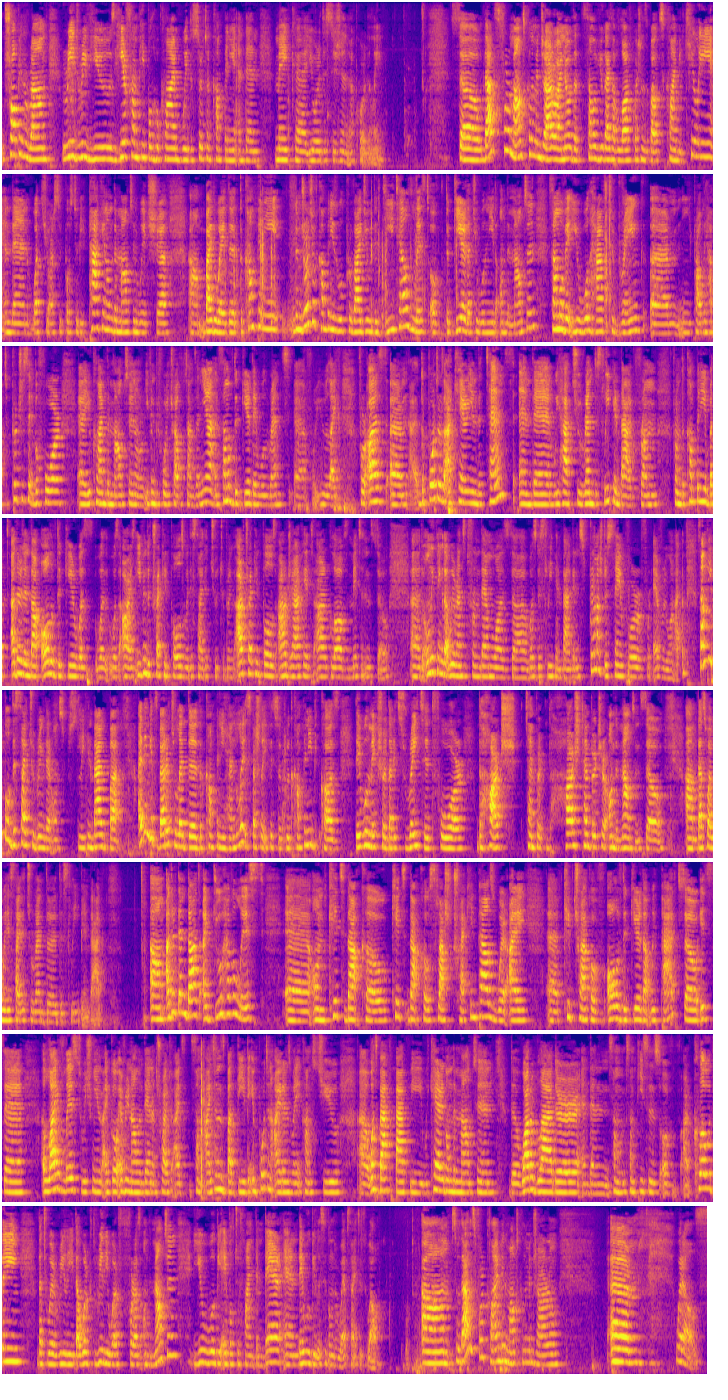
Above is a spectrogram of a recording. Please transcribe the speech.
shopping around, read reviews, hear from people who climbed with a certain company, and then make uh, your decision accordingly. So that's for Mount Kilimanjaro. I know that some of you guys have a lot of questions about climbing Kili and then what you are supposed to be packing on the mountain, which, uh, um, by the way, the, the company, the majority of companies will provide you with a detailed list of the gear that you will need on the mountain. Some of it you will have to bring, um, you probably have to purchase it before uh, you climb the mountain or even before you travel to Tanzania. And some of the gear they will rent uh, for you. Like for us, um, the porters are carrying the tents and then we had to rent the sleeping bag from from the company but other than that all of the gear was was, was ours. Even the trekking poles we decided to to bring our trekking poles our jackets our gloves mittens so uh, the only thing that we rented from them was uh, was the sleeping bag and it's pretty much the same for for everyone. Some people decide to bring their own sleeping bag but i think it's better to let the the company handle it especially if it's a good company because they will make sure that it's rated for the harsh temper the harsh temperature on the mountain. So um, that's why we decided to rent the the sleeping bag. Um, other than that i do have a list uh, on kit.co kit.co slash trekking pals where i uh, keep track of all of the gear that we packed. So it's uh, a live list, which means I go every now and then and try to add some items. But the, the important items when it comes to uh, what backpack we, we carried on the mountain, the water bladder, and then some some pieces of our clothing that were really that worked really well for us on the mountain. You will be able to find them there, and they will be listed on the website as well. Um, so that is for climbing Mount Kilimanjaro. Um, what else?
